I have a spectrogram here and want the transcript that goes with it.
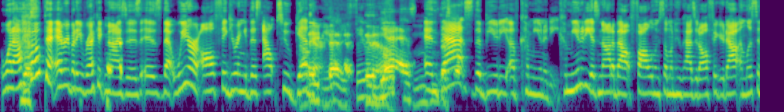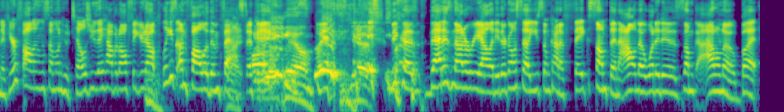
What I Yes. hope that everybody recognizes is that we are all figuring this out together. Yeah, you figured it out. Yes. Mhm. And that's the beauty of community. Community is not about following someone who has it all figured out. And listen, if you're following someone who tells you they have it all figured out, please unfollow them fast, Right. okay? Damn. Yes. Yes. because that is not a reality. They're going to sell you some kind of fake something. I don't know what it is. Some I don't know, but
